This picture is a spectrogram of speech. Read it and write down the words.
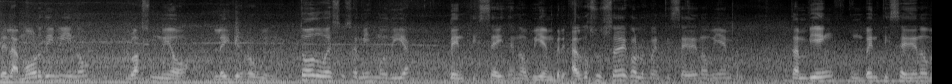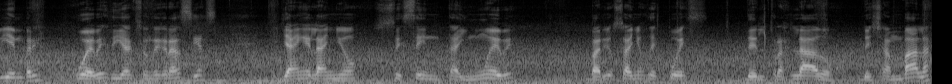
del amor divino lo asumió Lady Rowena. Todo eso ese mismo día 26 de noviembre. Algo sucede con los 26 de noviembre. También un 26 de noviembre, jueves, Día de Acción de Gracias, ya en el año 69, varios años después del traslado de Chambala,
